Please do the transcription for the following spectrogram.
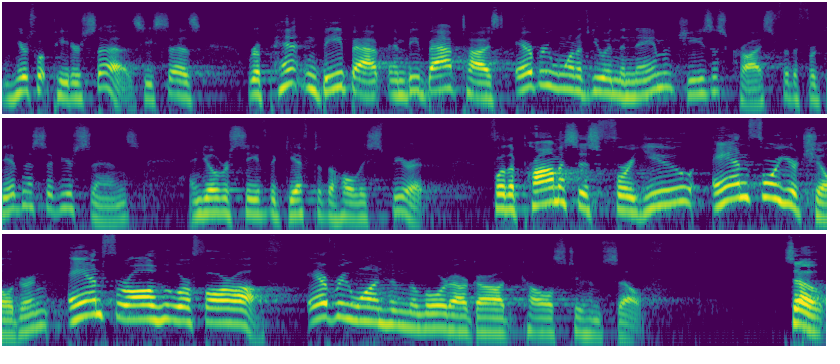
And here's what Peter says He says, Repent and be, and be baptized, every one of you, in the name of Jesus Christ, for the forgiveness of your sins, and you'll receive the gift of the Holy Spirit. For the promise is for you and for your children and for all who are far off, everyone whom the Lord our God calls to himself. So,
